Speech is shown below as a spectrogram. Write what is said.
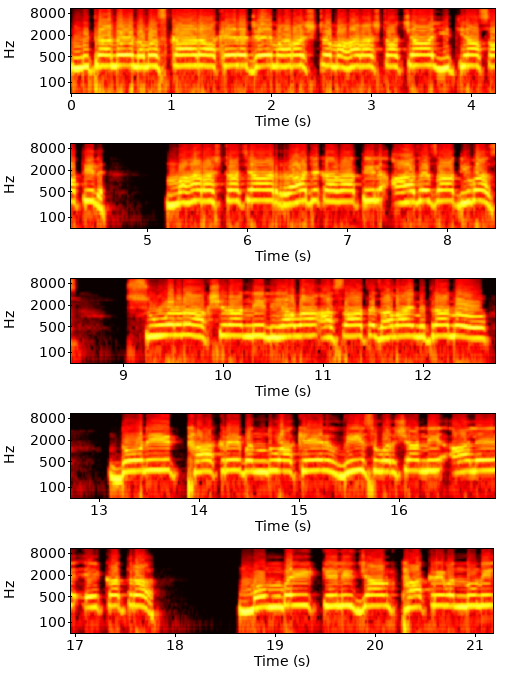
मित्रांनो नमस्कार. अखेर जय महाराष्ट्र. महाराष्ट्राच्या इतिहासातील महाराष्ट्राच्या राजकारणातील आजचा दिवस सुवर्ण अक्षरांनी लिहावा असाच झालाय मित्रांनो. दोन्ही ठाकरे बंधू अखेर वीस वर्षांनी आले एकत्र. मुंबई केली जाम ठाकरे बंधूंनी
